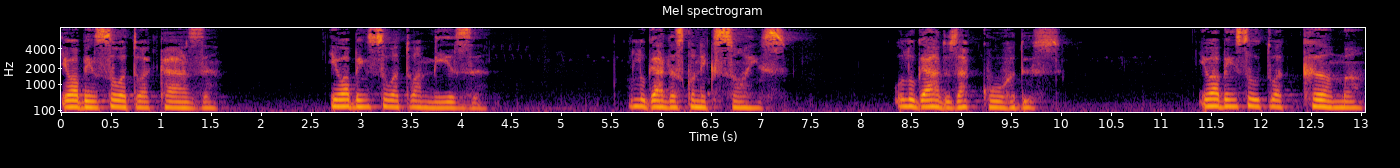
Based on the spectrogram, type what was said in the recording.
Eu abençoo a tua casa. Eu abençoo a tua mesa. O lugar das conexões. O lugar dos acordos. Eu abençoo tua cama.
